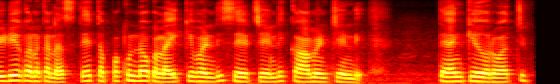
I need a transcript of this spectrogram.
వీడియో కనుక నచ్చితే తప్పకుండా ఒక లైక్ ఇవ్వండి షేర్ చేయండి కామెంట్ చేయండి. Thank you for watching.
